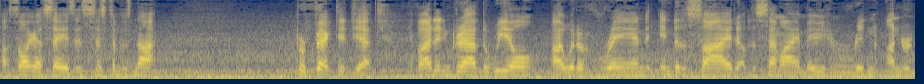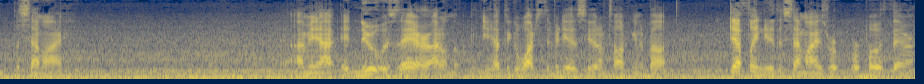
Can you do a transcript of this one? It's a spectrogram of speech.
That's all I gotta say is this system is not perfected yet. If I didn't grab the wheel, I would have ran into the side of the semi, maybe even ridden under the semi. I mean, I, it knew it was there. I don't know. You have to go watch the video to see what I'm talking about definitely knew the semis were, were both there.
